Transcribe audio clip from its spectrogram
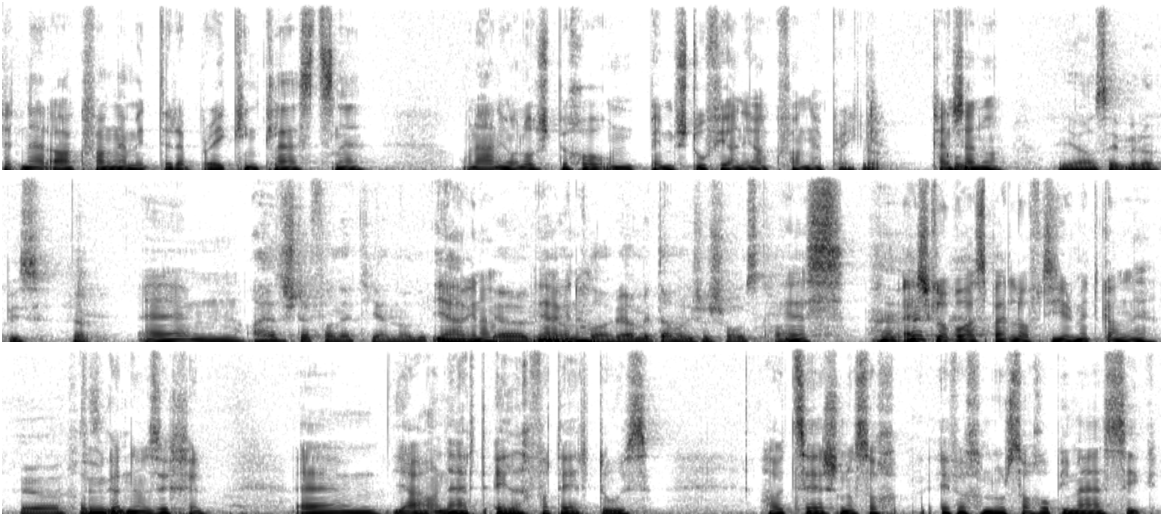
hat dann angefangen mit einer Breaking-Class zu nehmen. Und dann habe ich auch Lust bekommen und beim Stufi habe ich angefangen zu breaken. Ja, Kennst cool. du den noch? Ja, sagt mir etwas. Ja. Ähm, Ah ja, das ist Stefan Etienne, oder? ja, genau. Ja, genau, ja, genau. klar. Ja, mit dem habe ich schon Shows gehabt. Yes. Er ist, glaube ich, auch als Battle of the Year mitgegangen. Ja, Ich bin mir gerade nicht mehr sicher. Ähm, ja, und er eigentlich von dort aus. Halt zuerst noch so, einfach nur so hobbymäßig.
